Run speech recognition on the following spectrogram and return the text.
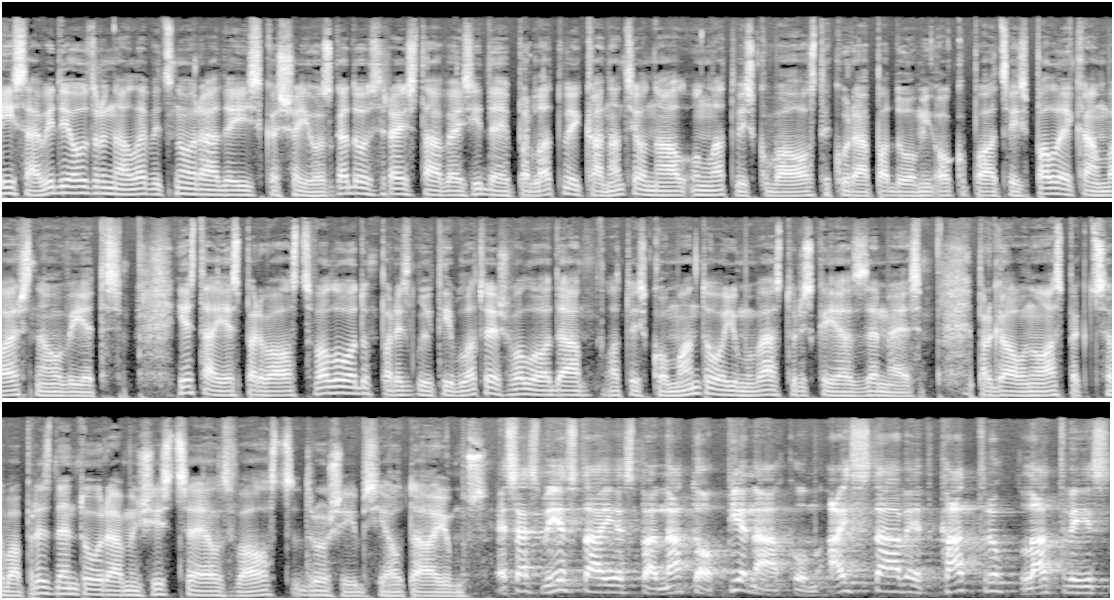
Īsā video uzrunā Levits norādījis, ka šajos gados ir aizstāvējis ideju par Latviju kā nacionālu un latvisku valsti, kurā padomju okupācijas paliekām vairs nav vietas. Iestājies par valsts valodu, par izglītību latviešu valodā, latvisko mantojumu vēsturiskajās zemēs. Par galveno aspektu savā prezidentūrā viņš izcēlis valsts drošības jautājumus. Es esmu iestājies par NATO pienākumu aizstāvēt katru Latvijas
